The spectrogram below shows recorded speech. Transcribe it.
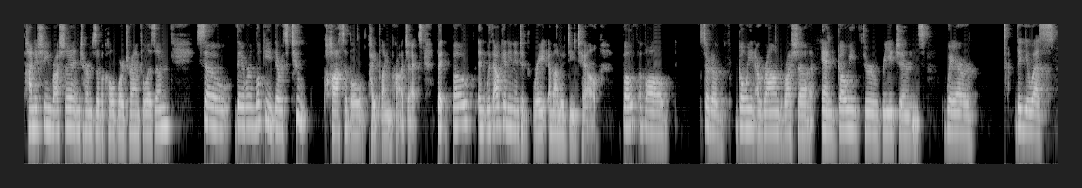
punishing Russia in terms of a Cold War triumphalism. So they were looking, there was two possible pipeline projects, but both, and without getting into great amount of detail, both involved sort of going around Russia and going through regions where the US,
